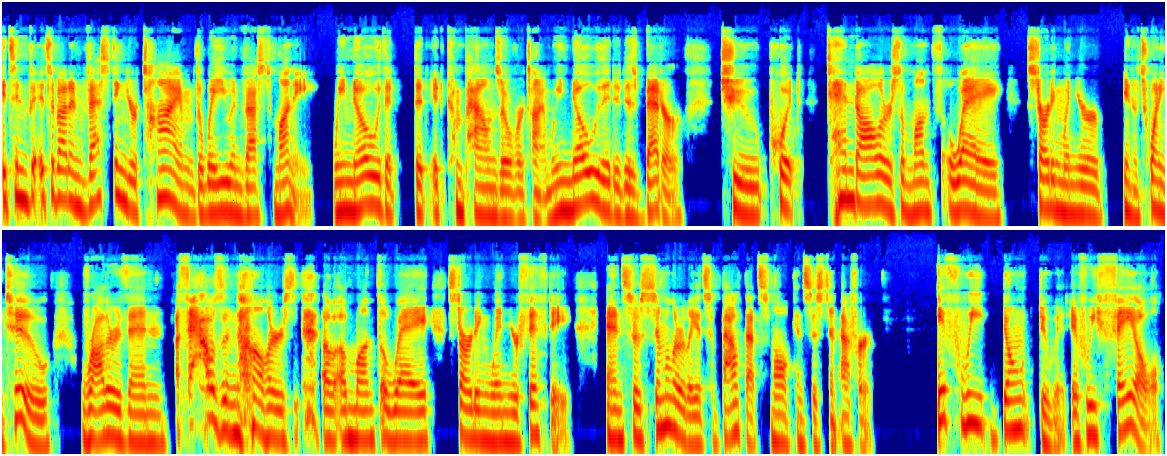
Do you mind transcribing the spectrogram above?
it's in, it's about investing your time the way you invest money. We know that that it compounds over time. We know that it is better to put ten dollars a month away starting when you're you know 22 rather than a thousand dollars a month away starting when you're 50 and so similarly it's about that small consistent effort if we don't do it if we fail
